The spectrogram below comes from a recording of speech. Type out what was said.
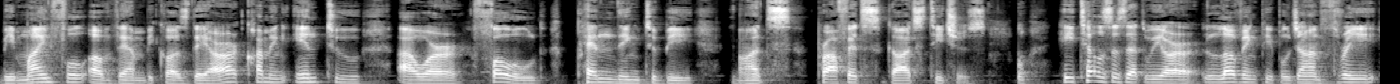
be mindful of them because they are coming into our fold pending to be God's prophets, God's teachers he tells us that we are loving people. John 3,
